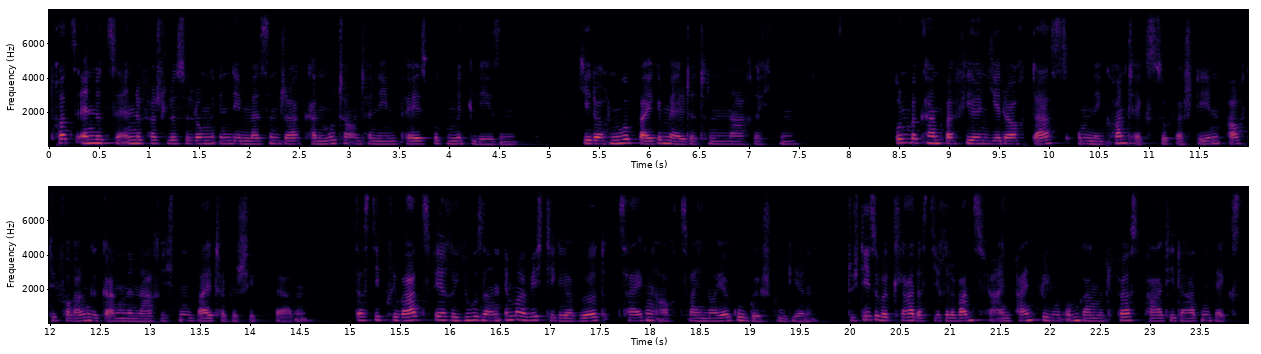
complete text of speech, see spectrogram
Trotz Ende-zu-Ende-Verschlüsselung in dem Messenger kann Mutterunternehmen Facebook mitlesen jedoch nur bei gemeldeten Nachrichten. Unbekannt war vielen jedoch, dass, um den Kontext zu verstehen, auch die vorangegangenen Nachrichten weitergeschickt werden. Dass die Privatsphäre Usern immer wichtiger wird, zeigen auch zwei neue Google-Studien. Durch diese wird klar, dass die Relevanz für einen feinfühligen Umgang mit First-Party-Daten wächst.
